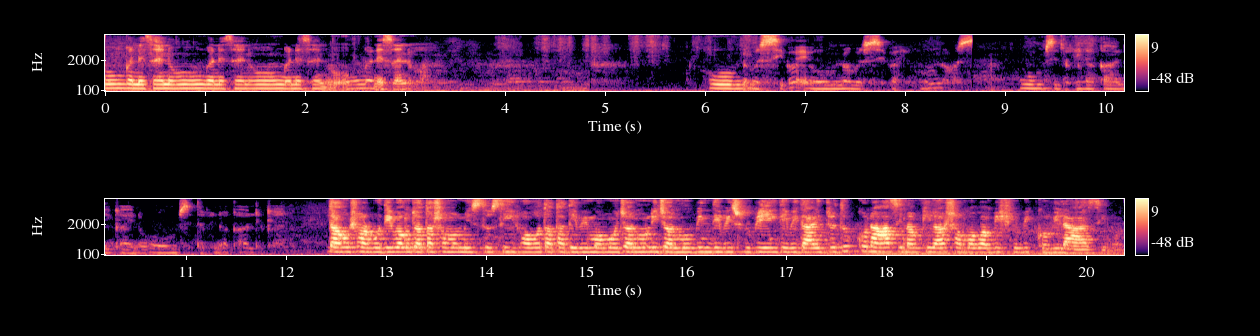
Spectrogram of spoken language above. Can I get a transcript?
ওম গণেশায় নমো, ওম গণেশায় নমো, ওম গণেশায় নমো, ওম গণেশায় নমো। ওম নম শিবায়, ওম নম শিবায়, ওম নম ওম সিদ্ধকিনা কালিকায় নমো, ওম সিদ্ধকিনা কালিকায় তাং সর্বদেবং সমমিস্ত স্থির ভব তথা দেবী মম জন্মনি জন্মবিন দেবী শ্রুপ্রিয়ং দেবী দারিদ্র দুঃখ না আসিনম কিরা সম্ভব বিষ্ণু বিক্ষ বিলা আসিনম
